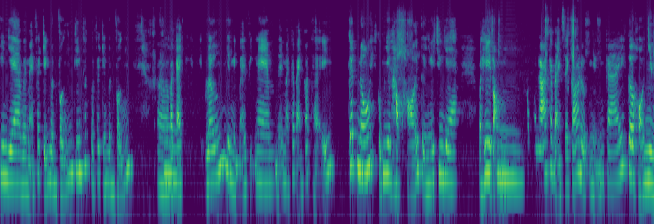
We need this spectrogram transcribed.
chuyên gia về mạng phát triển bền vững kiến thức về phát triển bền vững uh, ừ. và cả nghiệp lớn doanh nghiệp ở Việt Nam để mà các bạn có thể kết nối cũng như học hỏi từ những chuyên gia và hy vọng ừ. thông đó các bạn sẽ có được những cái cơ hội nhiều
